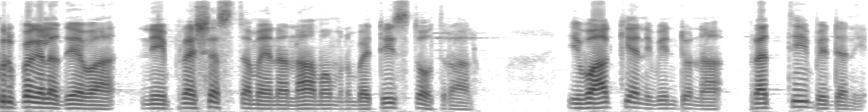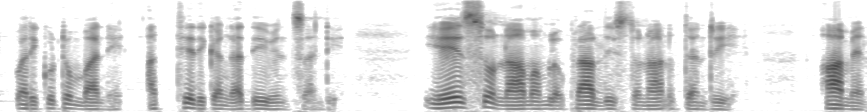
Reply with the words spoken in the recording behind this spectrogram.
కృపగల దేవ నీ ప్రశస్తమైన నామమును బట్టి స్తోత్రాలు. ఈ వాక్యాన్ని వింటున్న ప్రతి బిడ్డని వారి కుటుంబాన్ని అత్యధికంగా దీవించండి. యేసు నామంలో ప్రార్థిస్తున్నాను తండ్రి. ఆమెన్.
